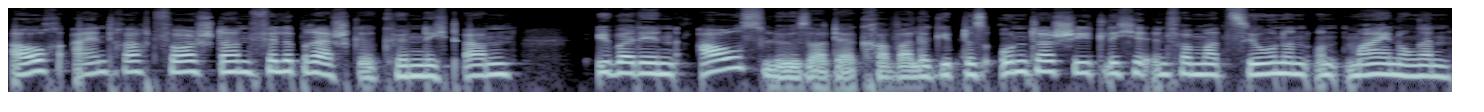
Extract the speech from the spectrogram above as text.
Auch Eintracht-Vorstand Philipp Reschke kündigt an, über den Auslöser der Krawalle gibt es unterschiedliche Informationen und Meinungen.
